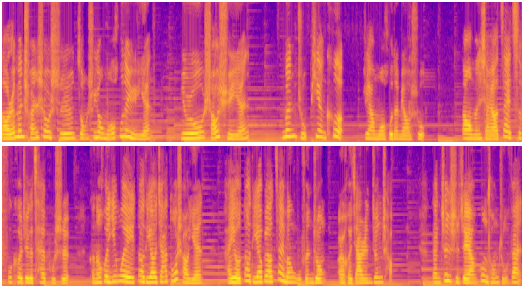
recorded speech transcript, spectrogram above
老人们传授时总是用模糊的语言，比如少许盐、焖煮片刻这样模糊的描述。当我们想要再次复刻这个菜谱时，可能会因为到底要加多少盐，还有到底要不要再焖五分钟而和家人争吵。但正是这样共同煮饭。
